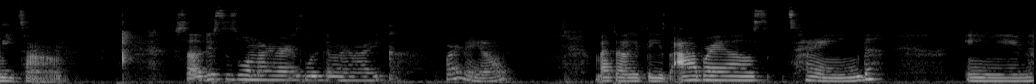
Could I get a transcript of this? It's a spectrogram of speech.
me time. So, this is what my hair is looking like for now. I'm about to get these eyebrows tamed and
